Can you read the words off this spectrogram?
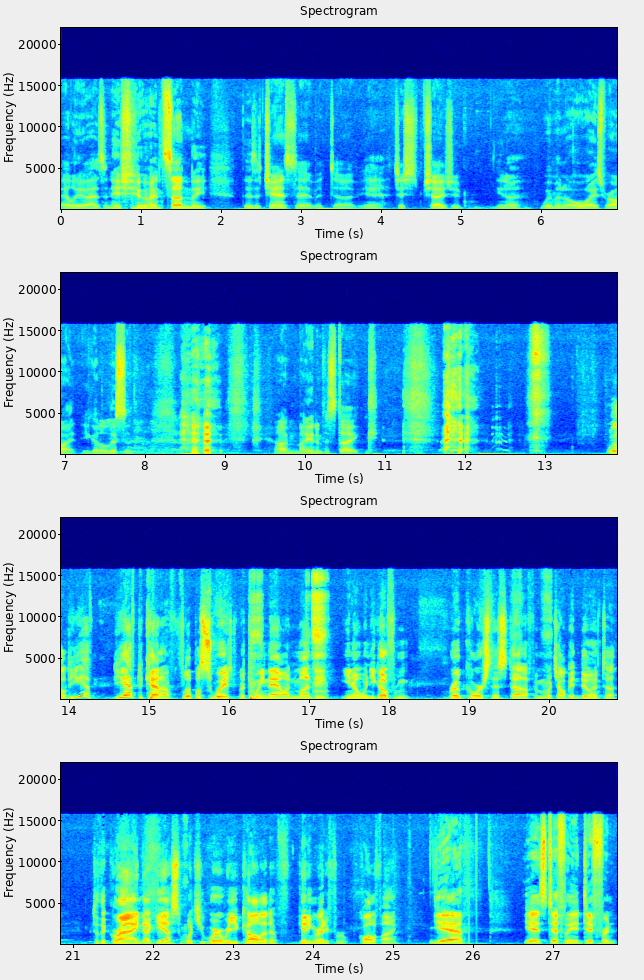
Elio has an issue, and suddenly there's a chance there. But uh, yeah, it just shows you, you know, women are always right. You got to listen. I made a mistake. Will, do you have do you have to kind of flip a switch between now and Monday? You know, when you go from road course this stuff and what y'all been doing to to the grind, I guess. What you where you call it of getting ready for qualifying? Yeah, yeah, it's definitely a different,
